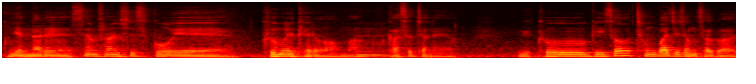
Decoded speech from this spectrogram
그 옛날에 샌프란시스코에 금을 캐러 막 음. 갔었잖아요. 거기서 청바지 장사가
